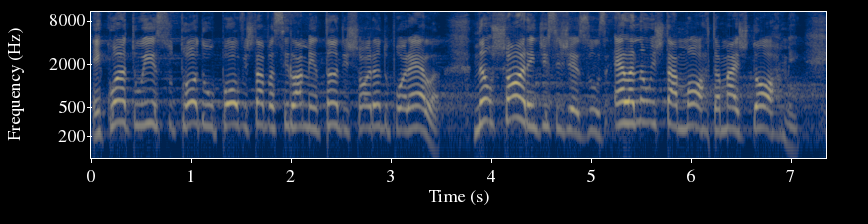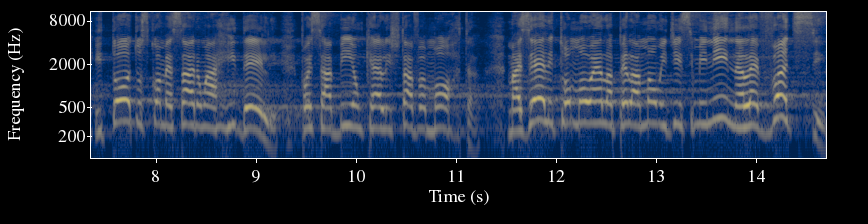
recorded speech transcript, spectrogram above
Enquanto isso, todo o povo estava se lamentando e chorando por ela. Não chorem, disse Jesus, ela não está morta, mas dorme. E todos começaram a rir dele, pois sabiam que ela estava morta. Mas ele tomou ela pela mão e disse: Menina, levante-se.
